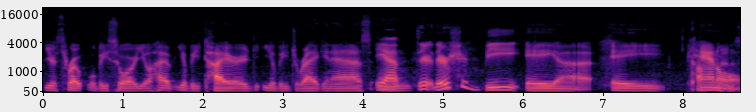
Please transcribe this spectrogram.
your throat will be sore. You'll have you'll be tired. You'll be dragging ass. Yep. There there should be a uh, a panel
